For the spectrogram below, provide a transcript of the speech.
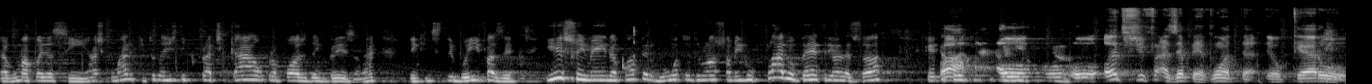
alguma coisa assim. Acho que mais do que tudo a gente tem que praticar o propósito da empresa, né? Tem que distribuir e fazer. Isso emenda com a pergunta do nosso amigo Flávio Petri, olha só. Tá ah, o, o, antes de fazer a pergunta, eu quero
